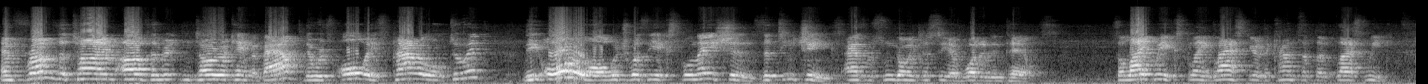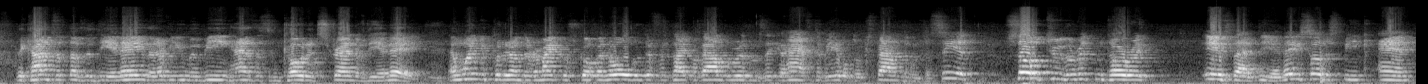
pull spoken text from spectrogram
and from the time of the written Torah came about, there was always parallel to it the oral law, which was the explanations, the teachings, as we're soon going to see of what it entails. So, like we explained last year, the concept of last week, the concept of the DNA that every human being has this encoded strand of DNA, and when you put it under a microscope and all the different type of algorithms that you have to be able to expound it and to see it, so too the written Torah is that DNA, so to speak, and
